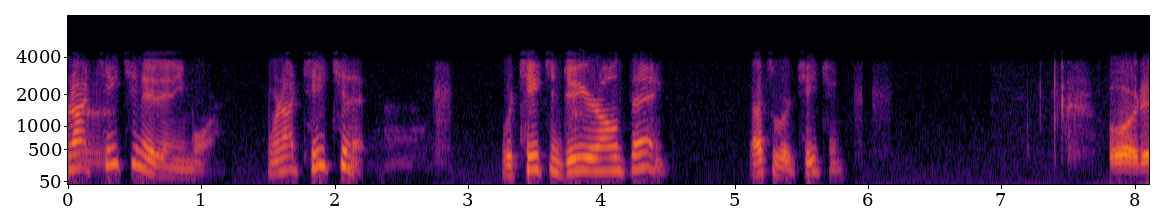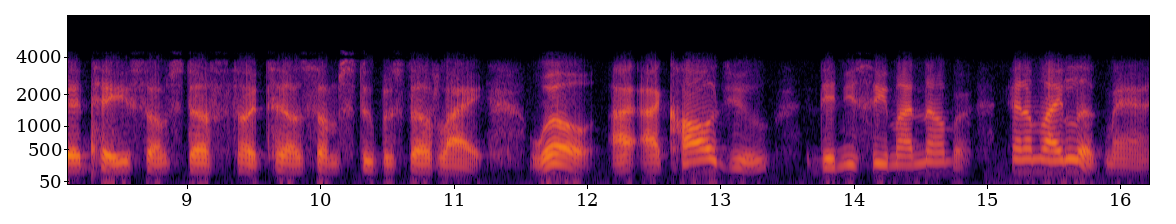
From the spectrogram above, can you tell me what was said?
we're not teaching it anymore. We're not teaching it. We're teaching do your own thing. That's what we're teaching. Or they'll tell you some stuff, or tell some stupid stuff like, "Well, I, I called you. Didn't you see my number?" And I'm like, "Look, man,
